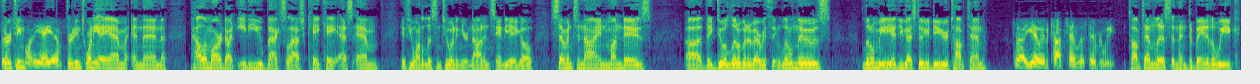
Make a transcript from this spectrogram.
1320 a.m. 1320 a.m. and then palomar.edu backslash KKSM if you want to listen to it and you're not in San Diego. 7 to 9 Mondays. Uh, they do a little bit of everything. Little news, little media. Do you guys still do your top 10? Uh, yeah, we have a top 10 list every week. Top 10 list and then debate of the week.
